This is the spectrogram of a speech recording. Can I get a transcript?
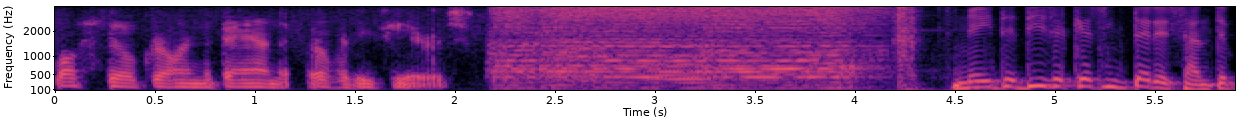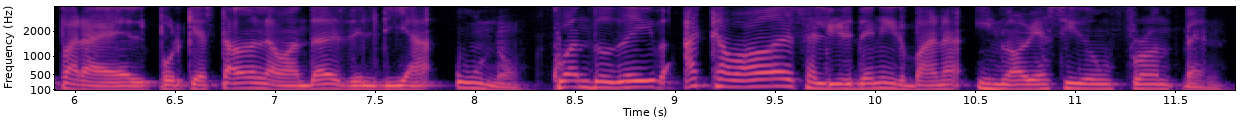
while still growing the band over these years. Nate dice que es interesante para él porque ha estado en la banda desde el día 1, cuando Dave acababa de salir de Nirvana y no había sido un frontman.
